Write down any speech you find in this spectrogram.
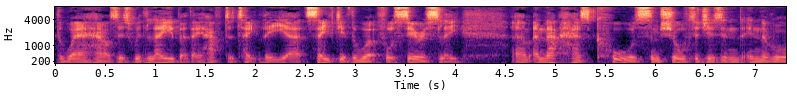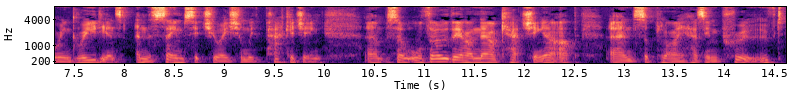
the warehouses with labour. They have to take the uh, safety of the workforce seriously um, and that has caused some shortages in in the raw ingredients. And the same situation with packaging. Um, so although they are now catching up and supply has improved,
